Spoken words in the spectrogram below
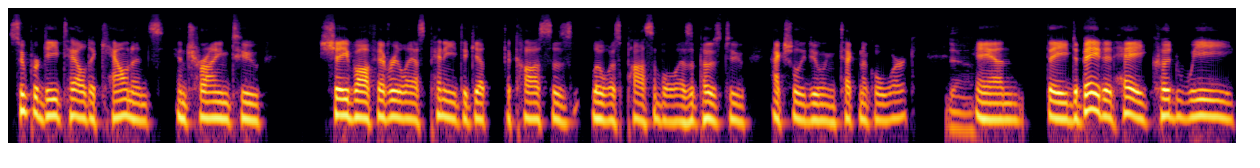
super detailed accountants in trying to shave off every last penny to get the costs as low as possible as opposed to actually doing technical work. Yeah. and they debated hey could we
